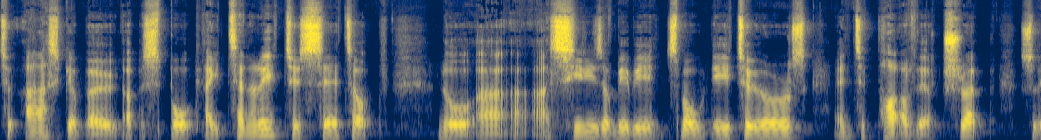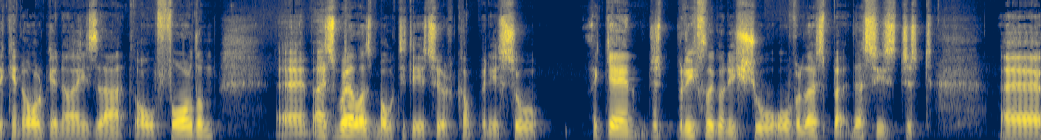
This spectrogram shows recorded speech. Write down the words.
to ask about a bespoke itinerary to set up you know, a, a, series of maybe small day tours into part of their trip so they can organise that all for them, um, as well as multi-day tour companies. So again, just briefly going to show over this, but this is just uh,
